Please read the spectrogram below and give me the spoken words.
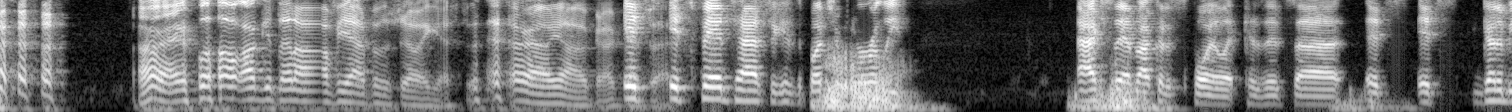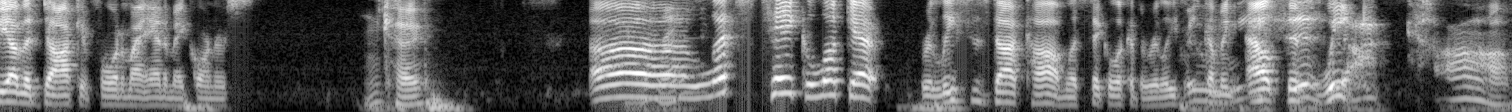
All right. Well, I'll get that off you after the show, I guess. All right. Yeah. Okay. It's that. it's fantastic. It's a bunch of burly. Actually, I'm not going to spoil it because it's uh it's it's going to be on the docket for one of my anime corners. okay. Uh, let's take a look at releases.com. Let's take a look at the releases coming out this week. Releases.com.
